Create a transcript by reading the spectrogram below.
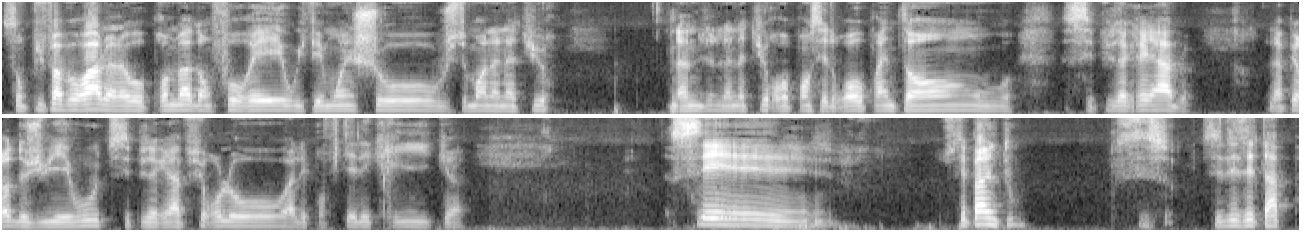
sont plus favorables à la- aux promenades en forêt où il fait moins chaud, où justement la nature, la, la nature reprend ses droits au printemps, où c'est plus agréable. La période de juillet-août, c'est plus agréable sur l'eau, aller profiter des criques. C'est, c'est pas un tout. C'est des étapes.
